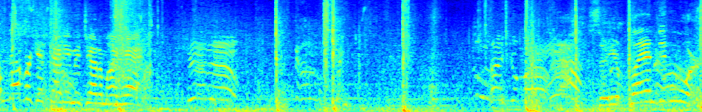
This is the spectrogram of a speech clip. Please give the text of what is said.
I'll never get that image out of my head. So your plan didn't work.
